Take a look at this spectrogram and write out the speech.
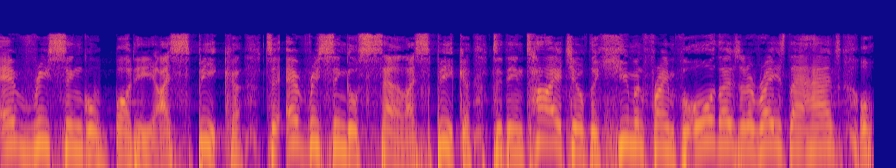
every single body. I speak to every single cell. I speak to the entirety of the human frame for all those that have raised their hands or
